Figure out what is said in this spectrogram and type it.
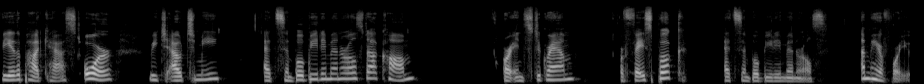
via the podcast or reach out to me at simplebeautyminerals.com or Instagram or Facebook at Simple Beauty Minerals. I'm here for you.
